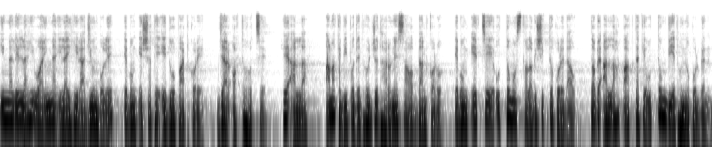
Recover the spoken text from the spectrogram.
ইন্নালিল্লাহি ওয়া ইন্না ইলাইহি রাজিউন বলে এবং এর সাথে এ দুও পাঠ করে, যার অর্থ হচ্ছে, হে আল্লাহ, আমাকে বিপদে ধৈর্য ধারণের সওয়াব দান করো এবং এর চেয়ে উত্তম স্থলাভিষিক্ত করে দাও, তবে আল্লাহ পাক তাকে উত্তম দিয়ে ধন্য করবেন।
